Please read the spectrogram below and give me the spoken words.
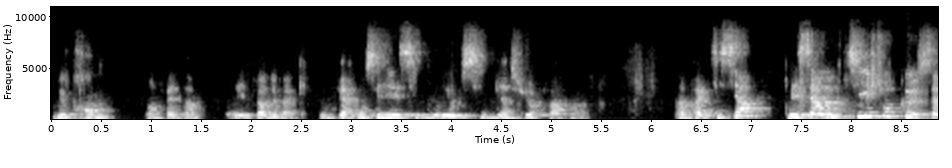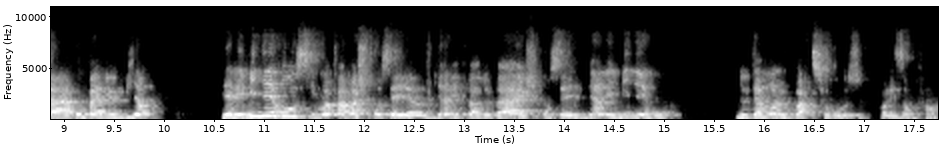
lui prendre en fait. Hein les fleurs de bac. Vous faire conseiller si vous voulez aussi, bien sûr, par un praticien. Mais c'est un outil, je trouve que ça accompagne bien. Il y a les minéraux aussi. Moi, enfin, moi je conseille euh, bien les fleurs de bac, je conseille bien les minéraux, notamment le quartz rose pour les enfants.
